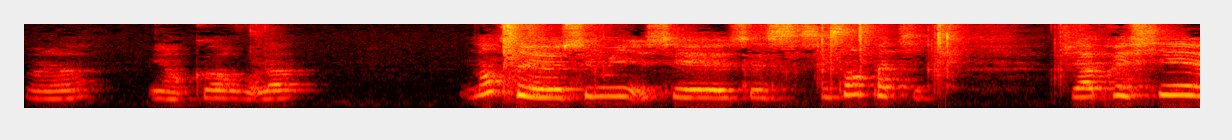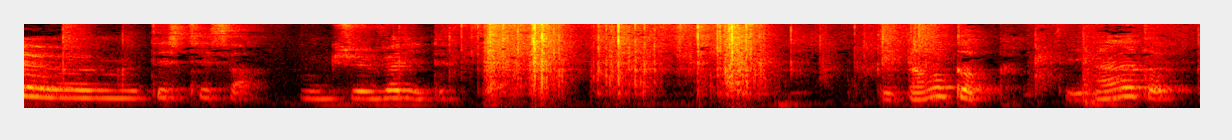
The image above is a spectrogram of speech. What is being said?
Voilà. Et encore, voilà. Non, c'est sympathique. J'ai apprécié euh, tester ça. Donc je valide. C'est un top. C'est un top.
